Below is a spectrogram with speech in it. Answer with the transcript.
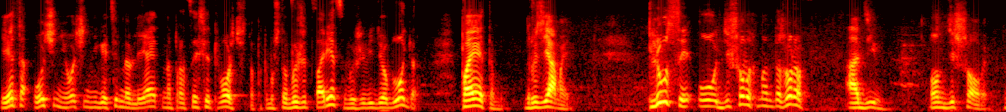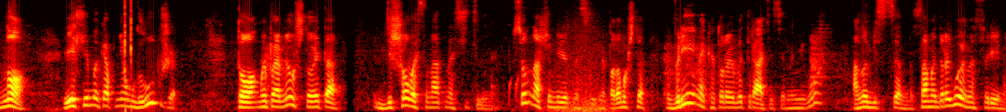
и это очень и очень негативно влияет на процессе творчества, потому что вы же творец, вы же видеоблогер. Поэтому, друзья мои, плюсы у дешевых монтажеров один, он дешевый. Но если мы копнем глубже, то мы поймем, что это дешевость, она относительная. Все в нашем мире относительно, потому что время, которое вы тратите на него, оно бесценно. Самое дорогое у нас время.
